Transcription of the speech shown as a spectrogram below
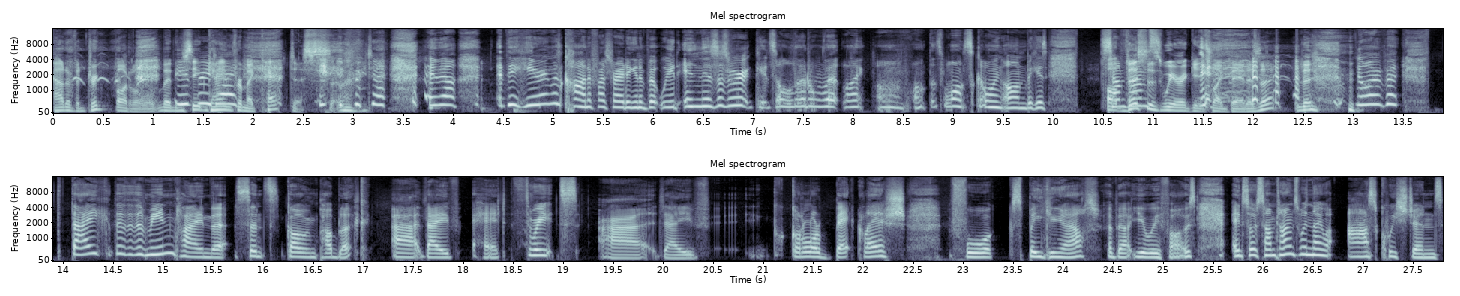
out of a drink bottle that he said came from a cactus. every day. And uh, the hearing was kind of frustrating and a bit weird. And this is where it gets a little bit like, oh, what- what's going on because oh, this is where it gets like that, is it? No, but they the, the men claim that since going public, uh, they've had threats. Uh, they've got a lot of backlash for speaking out about UFOs, and so sometimes when they were asked questions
